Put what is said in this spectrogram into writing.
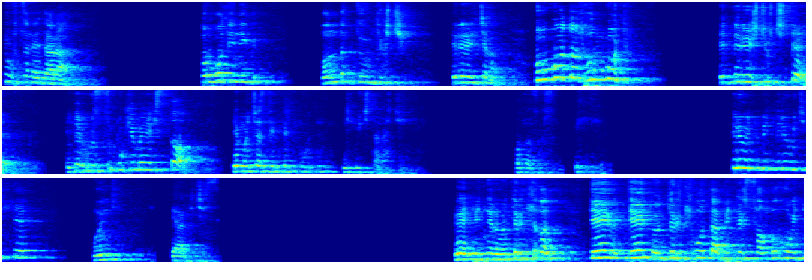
Хугацааны дараа сургуулийн нэг мундаг зөвлөгч тэрээр хэлж байгаа. Хөвгүүд бол хөвгүүд Бид нэр ирч хүчтэй. Бид нэр хүссэн бүх юм хийх ёстой. Тийм учраас тэднэрт бүгдэнд бэлгэж тараач. Бодож өгсөн. Тэр үед бидний үжилээ мөн яа гэж хэлсэн. Тэгээд бид нэр удирдлагад дээд удирдлагуудаа бид нэр сонгох үед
